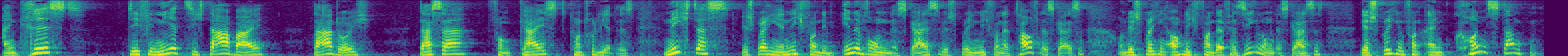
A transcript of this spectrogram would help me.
ein Christ definiert sich dabei dadurch, dass er vom Geist kontrolliert ist. Nicht dass, wir sprechen hier nicht von dem Innewohnen des Geistes, wir sprechen nicht von der Taufe des Geistes und wir sprechen auch nicht von der Versiegelung des Geistes, wir sprechen von einem konstanten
